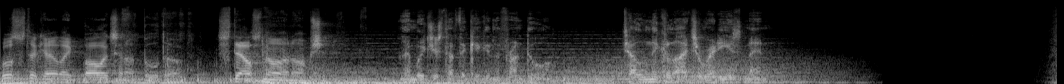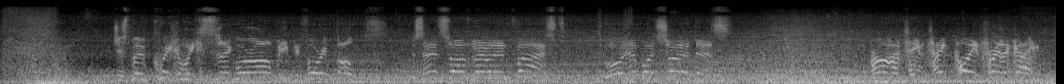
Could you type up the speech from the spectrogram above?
We'll stick out like bollocks in a bulldog. Stealth's not an option. Then we just have to kick in the front door. Tell Nikolai to ready his men. Just move quick and we can snag Waraabe before he bolts. The sandstorm's moving in fast. We only have one shot at this. Bravo team, take point through the gate.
